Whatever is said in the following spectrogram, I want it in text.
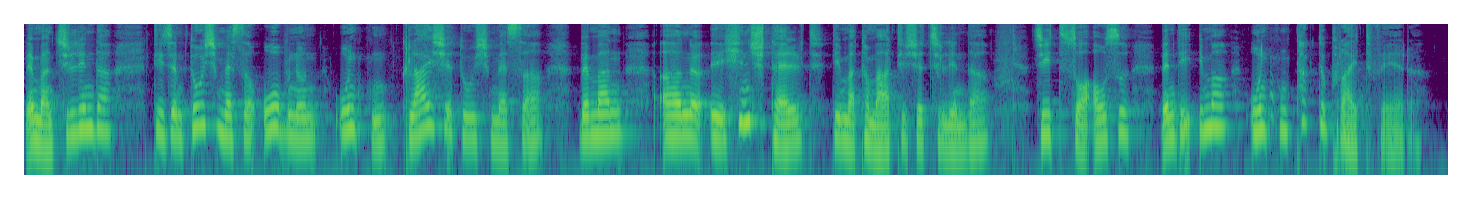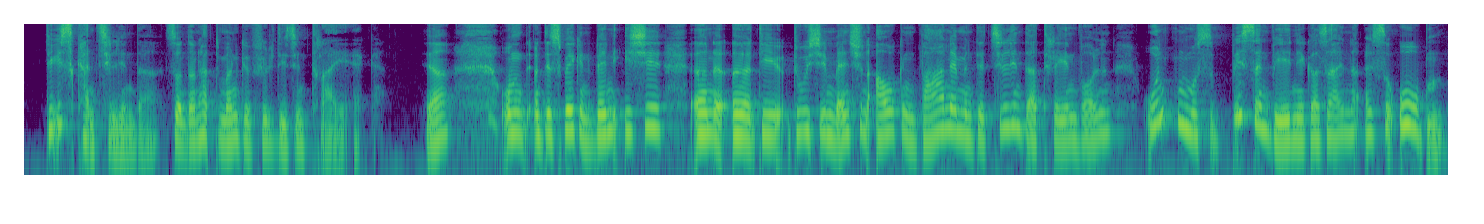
Wenn man Zylinder, diesem Durchmesser oben und unten, gleiche Durchmesser, wenn man äh, hinstellt, die mathematische Zylinder, sieht so aus, wenn die immer unten taktebreit wäre. Die ist kein Zylinder, sondern hat man Gefühl, die sind Dreiecke. Ja, und, und deswegen, wenn ich äh, äh die durch die Menschenaugen wahrnehmende Zylinder drehen wollen, unten muss ein bisschen weniger sein als oben.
